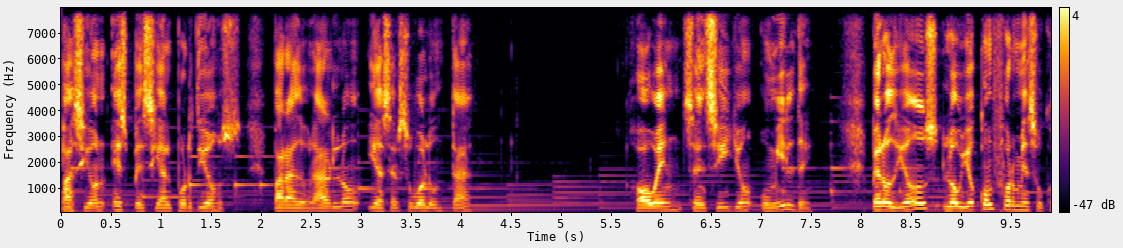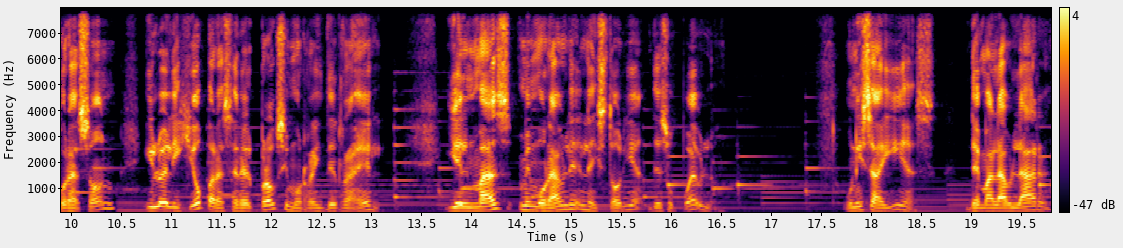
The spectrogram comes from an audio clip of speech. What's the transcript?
pasión especial por Dios, para adorarlo y hacer su voluntad. Joven, sencillo, humilde, pero Dios lo vio conforme a su corazón y lo eligió para ser el próximo rey de Israel y el más memorable en la historia de su pueblo. Un Isaías, de mal hablar,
